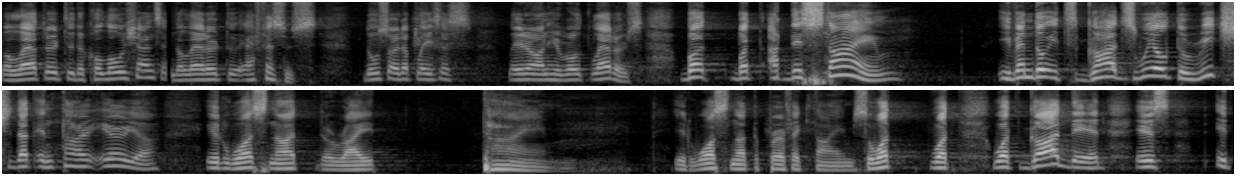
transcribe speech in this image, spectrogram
the letter to the Colossians, and the letter to Ephesus. Those are the places later on he wrote letters. But, but at this time, even though it's God's will to reach that entire area, it was not the right time. It was not the perfect time. So what what what God did is it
